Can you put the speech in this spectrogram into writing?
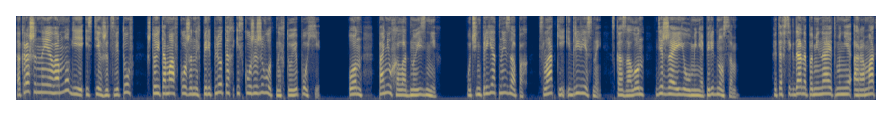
окрашенные во многие из тех же цветов, что и тома в кожаных переплетах из кожи животных той эпохи. Он понюхал одну из них. «Очень приятный запах, сладкий и древесный», — сказал он, держа ее у меня перед носом. «Это всегда напоминает мне аромат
